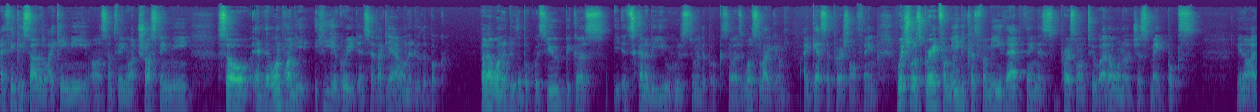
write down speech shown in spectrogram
I think he started liking me or something or trusting me. So at the one point he, he agreed and said like, yeah, I want to do the book, but I want to do the book with you because it's gonna be you who's doing the book. So it was like a, I guess a personal thing, which was great for me because for me that thing is personal too. I don't want to just make books you know I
